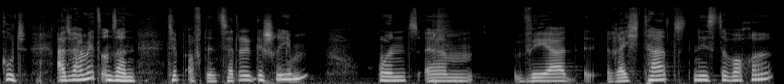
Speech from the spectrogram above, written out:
Gut, also wir haben jetzt unseren Tipp auf den Zettel geschrieben und ähm, wer recht hat nächste Woche,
